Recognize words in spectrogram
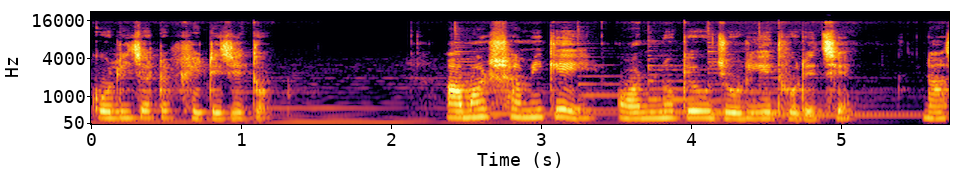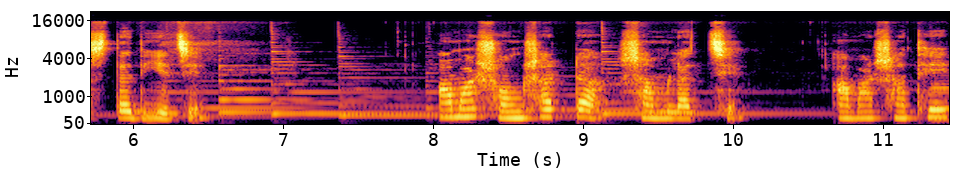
কলিজাটা ফেটে যেত। আমার স্বামীকে অন্য কেউ জড়িয়ে ধরেছে, নাস্তা দিয়েছে। আমার সংসারটা সামলাচ্ছে। আমার সাথে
